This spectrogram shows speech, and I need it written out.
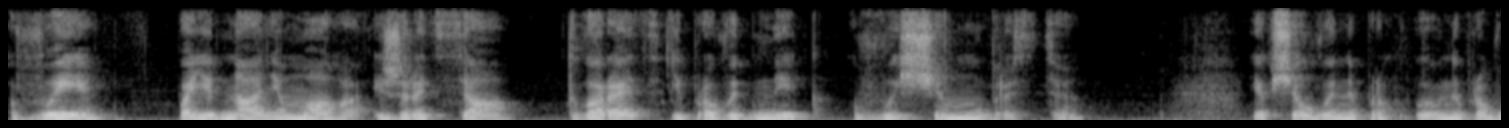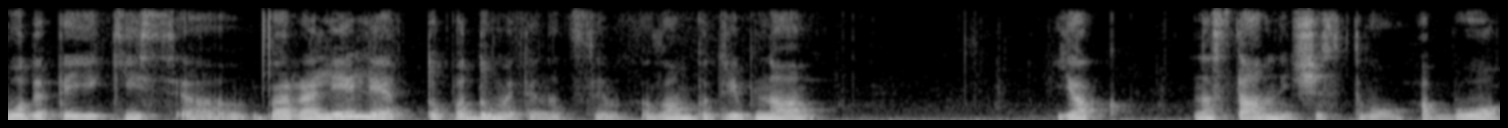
Ви поєднання мага і жреця, творець і провідник вище мудрості. Якщо ви не проводите якісь е, паралелі, то подумайте над цим. Вам потрібно як наставничество або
